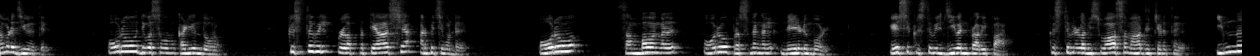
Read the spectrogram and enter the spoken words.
നമ്മുടെ ജീവിതത്തിൽ ഓരോ ദിവസവും കഴിയും തോറും ക്രിസ്തുവിൽ ഉള്ള പ്രത്യാശ അർപ്പിച്ചുകൊണ്ട് ഓരോ സംഭവങ്ങൾ ഓരോ പ്രശ്നങ്ങൾ നേരിടുമ്പോൾ യേശു ക്രിസ്തുവിൽ ജീവൻ പ്രാപിപ്പാൻ ക്രിസ്തുവിലുള്ള വിശ്വാസം ആർജിച്ചെടുത്ത് ഇന്ന്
